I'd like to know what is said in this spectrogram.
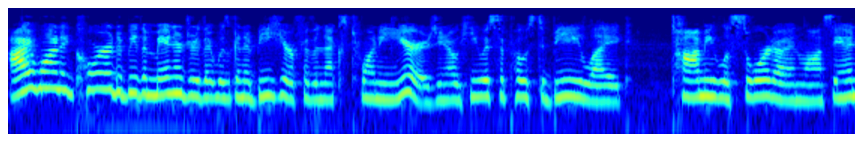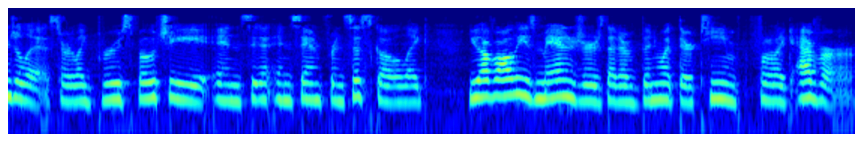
I wanted Cora to be the manager that was going to be here for the next 20 years. You know, he was supposed to be like Tommy Lasorda in Los Angeles or like Bruce Bochy in in San Francisco. Like you have all these managers that have been with their team for like ever.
